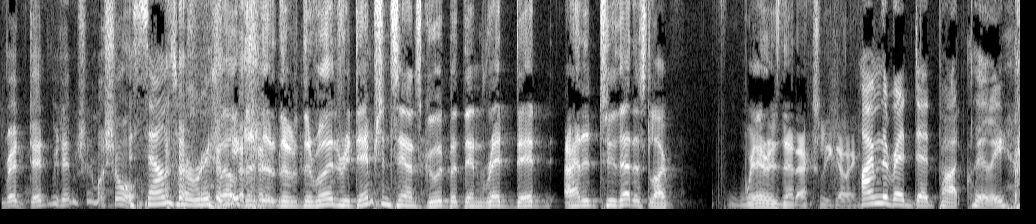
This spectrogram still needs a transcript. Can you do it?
Red Dead Redemption. I'm not sure. It sounds horrific. Well, the, the, the, the word redemption sounds good, but then Red Dead added to that, it's like, where is that actually going? I'm the Red Dead part, clearly.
